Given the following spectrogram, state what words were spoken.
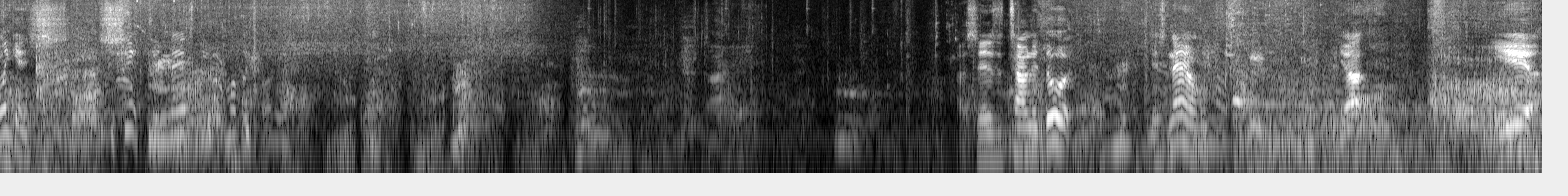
Flinking sh shit, you nasty motherfucker. Alright. I said it's the time to do it. It's now. Yup. Yeah.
